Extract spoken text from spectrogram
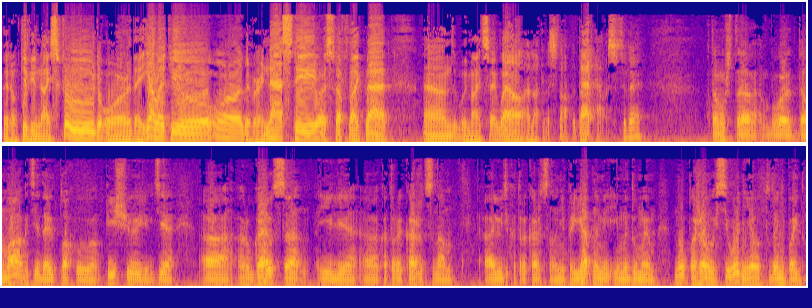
they don't give you nice food, or they yell at you, or they're very nasty, or stuff like that. And we might say, well, I'm not going to stop at that house today. Потому что бывают дома, где дают плохую пищу, или где э, ругаются, или э, которые кажутся нам, э, люди, которые кажутся нам неприятными, и мы думаем, ну, пожалуй, сегодня я вот туда не пойду.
